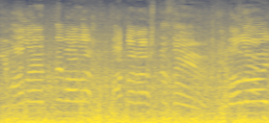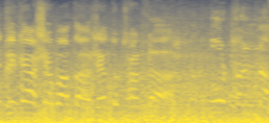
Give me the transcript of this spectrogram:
হিমালয়ের থেকে বাতাস বাতাস আসতেছে হিমালয় থেকে আসা বাতাস এত ঠান্ডা এত ঠান্ডা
